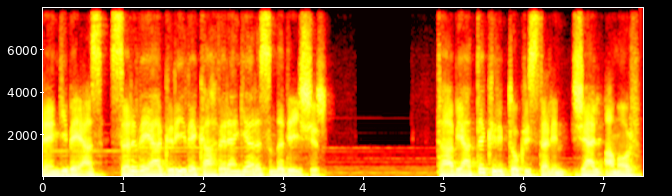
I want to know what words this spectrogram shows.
Rengi beyaz, sarı veya gri ve kahverengi arasında değişir. Tabiatta kriptokristalin, jel amorf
